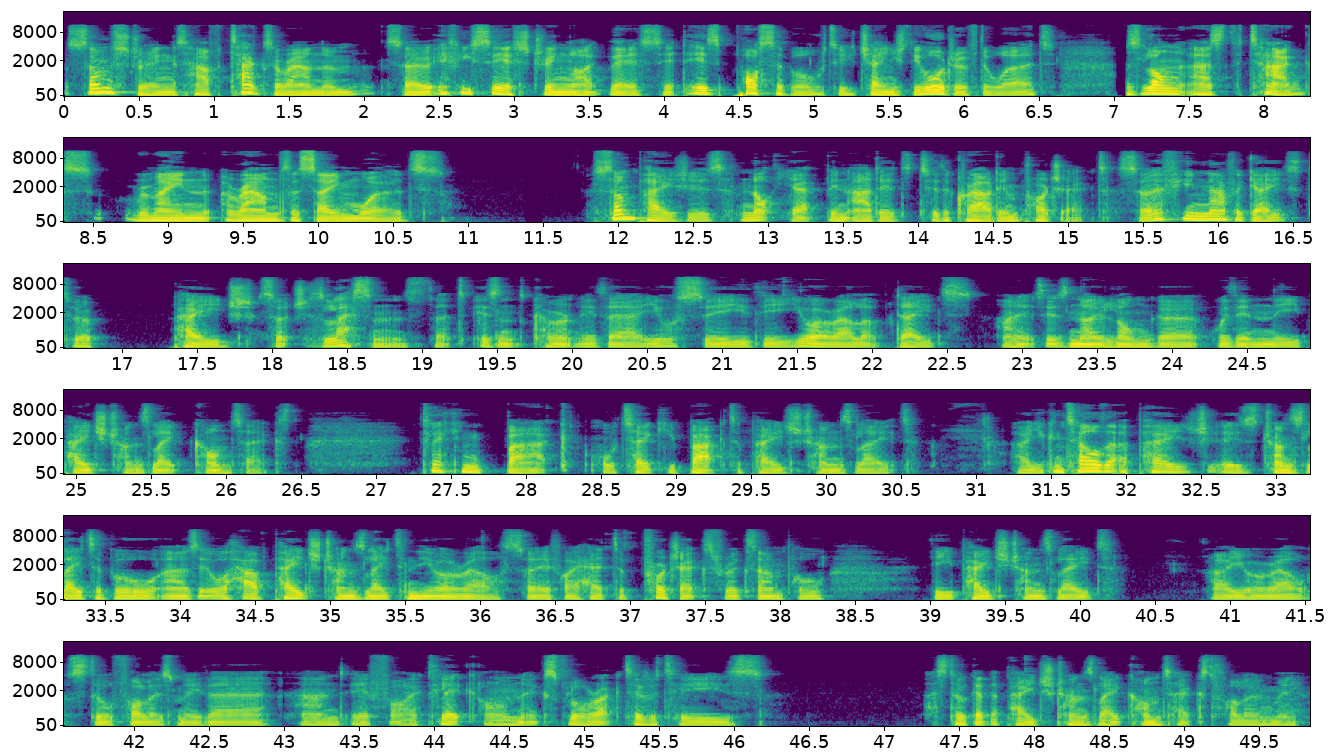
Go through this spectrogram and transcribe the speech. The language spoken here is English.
Some strings have tags around them, so if you see a string like this, it is possible to change the order of the words as long as the tags remain around the same words. Some pages have not yet been added to the Crowdin project, so if you navigate to a page such as lessons that isn't currently there, you'll see the URL updates and it is no longer within the page translate context. Clicking back will take you back to page translate. Uh, you can tell that a page is translatable as it will have page translate in the URL. So if I head to projects, for example, the page translate uh, URL still follows me there. And if I click on explore activities, I still get the page translate context following me.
